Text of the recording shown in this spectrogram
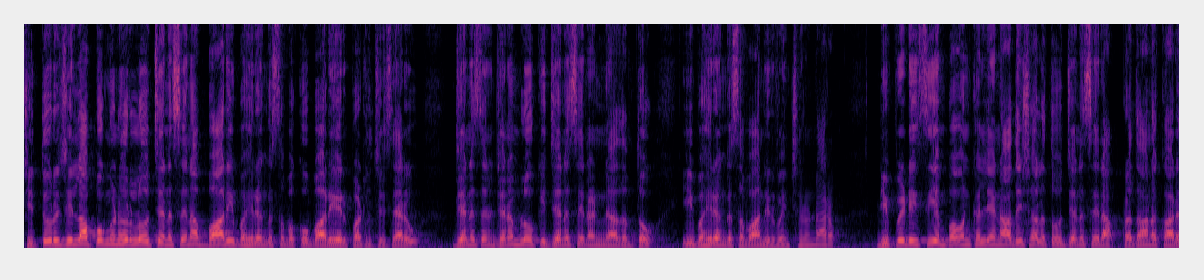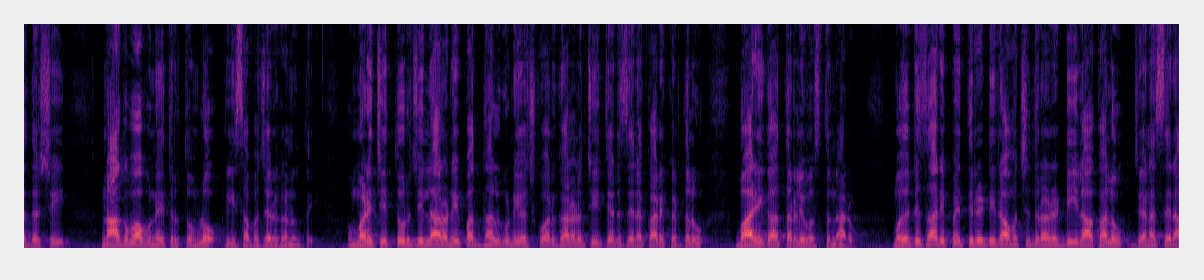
చిత్తూరు జిల్లా పొంగనూరులో జనసేన భారీ బహిరంగ సభకు భారీ ఏర్పాట్లు చేశారు. జనసేన జనంలోకి జనసేన నినాదంతో ఈ బహిరంగ సభ నిర్వహించనున్నారు. డిప్యూటీ సీఎం పవన్ కళ్యాణ్ ఆదేశాలతో జనసేన ప్రధాన కార్యదర్శి నాగబాబు నేతృత్వంలో ఈ సభ జరగనుంది. ఉమ్మడి చిత్తూరు జిల్లాలోని పద్నాలుగు నియోజకవర్గాల నుంచి జనసేన కార్యకర్తలు భారీగా తరలివస్తున్నారు. మొదటిసారి పెద్దిరెడ్డి రామచంద్రారెడ్డి ఇలాకాలో జనసేన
